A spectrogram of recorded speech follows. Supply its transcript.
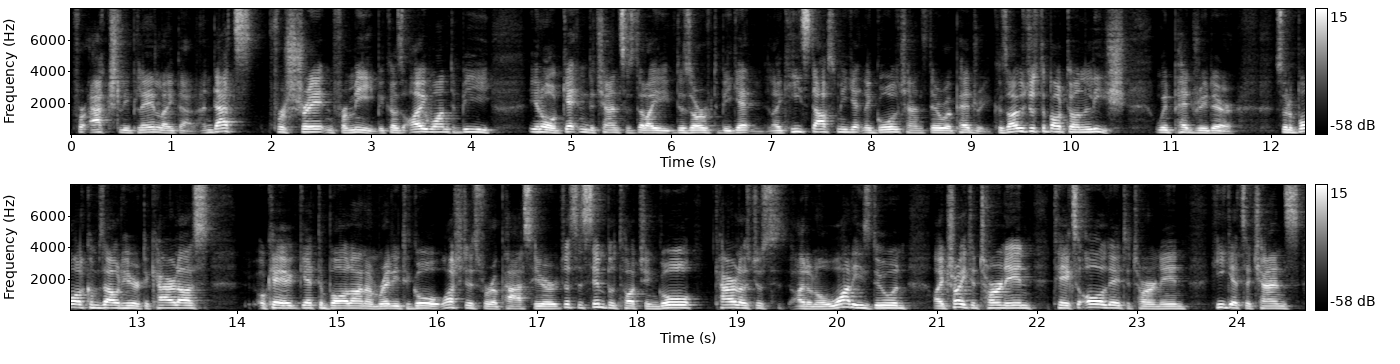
for actually playing like that, and that's frustrating for me because I want to be you know, getting the chances that I deserve to be getting. Like he stops me getting a goal chance there with Pedri because I was just about to unleash with Pedri there. So the ball comes out here to Carlos. Okay, get the ball on. I'm ready to go. Watch this for a pass here. Just a simple touch and go. Carlos just, I don't know what he's doing. I try to turn in. Takes all day to turn in. He gets a chance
